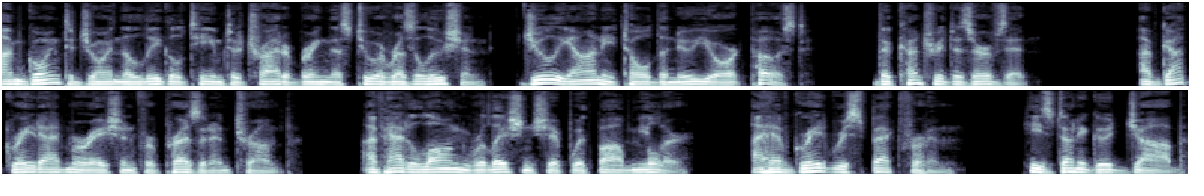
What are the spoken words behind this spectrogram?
I'm going to join the legal team to try to bring this to a resolution, Giuliani told the New York Post. The country deserves it. I've got great admiration for President Trump. I've had a long relationship with Bob Mueller. I have great respect for him. He's done a good job.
